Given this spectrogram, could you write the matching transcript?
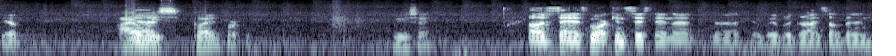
Yep. I Yeah. always go ahead. What do you say? I was just saying it's more consistent that uh, you'll be able to grind something.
